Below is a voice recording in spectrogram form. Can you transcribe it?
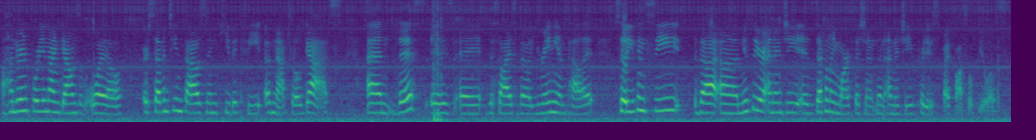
149 gallons of oil, or 17,000 cubic feet of natural gas. And this is a, the size of a uranium pellet. So you can see that uh, nuclear energy is definitely more efficient than energy produced by fossil fuels.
